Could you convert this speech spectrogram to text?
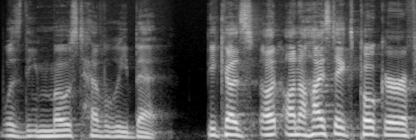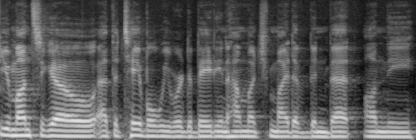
was the most heavily bet? Because uh, on a high stakes poker a few months ago at the table, we were debating how much might have been bet on the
